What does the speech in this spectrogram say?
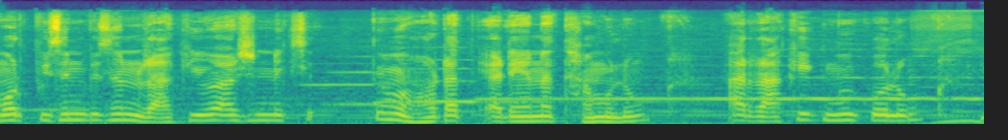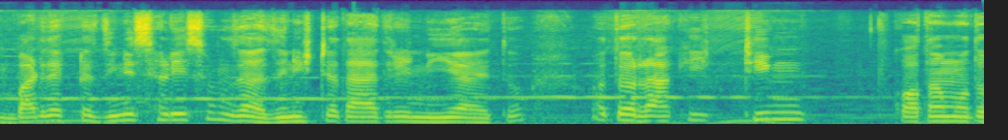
মোর পিছন পিছন রাখিও আসেন নিচ্ছে। তুমি হঠাৎ এটে থামলুম। আর রাখি মুই কলুম, বাড়িতে একটা জিনিস ছাড়িয়েছিলাম যা জিনিসটা তাড়াতাড়ি নিয়ে আয়তো তো। রাখি ঠিক কথা মতো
